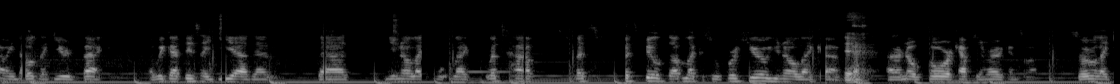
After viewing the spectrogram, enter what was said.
I mean, that was like years back. We got this idea that that you know, like like let's have let's let's build up like a superhero. You know, like uh, Yeah. I don't know, Thor, Captain America, and so on. So we were like,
